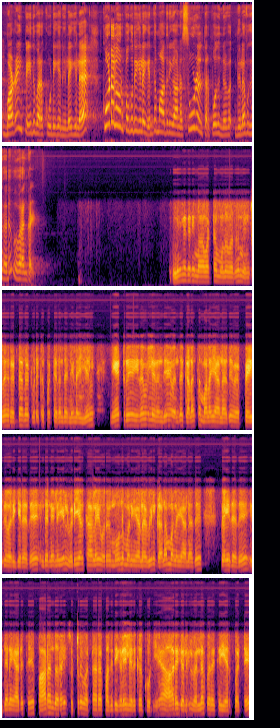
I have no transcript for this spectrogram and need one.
மழை பெய்து வரக்கூடிய நிலையில கூடலூர் பகுதியில் எந்த மாதிரியான சூழல் தற்போது நிலவு- நிலவுகிறது? விவரங்கள். நீலகிரி மாவட்டம் முழுவதும் இன்று ரெட் அலர்ட் விடுக்கப்பட்டிருந்த நிலையில் நேற்று இரவிலிருந்தே வந்து கனத்த மழையானது பெய்து வருகிறது. இந்த நிலையில் விடியற் காலை ஒரு மூணு மணி அளவில் கனமழையானது பெய்தது. இதனை அடுத்து பாடந்துறை சுற்று வட்டார பகுதிகளில் இருக்கக்கூடிய ஆறுகளில் வெள்ளப்பெருக்கு ஏற்பட்டு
